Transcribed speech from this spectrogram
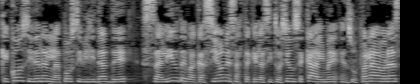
que consideren la posibilidad de salir de vacaciones hasta que la situación se calme, en sus palabras,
